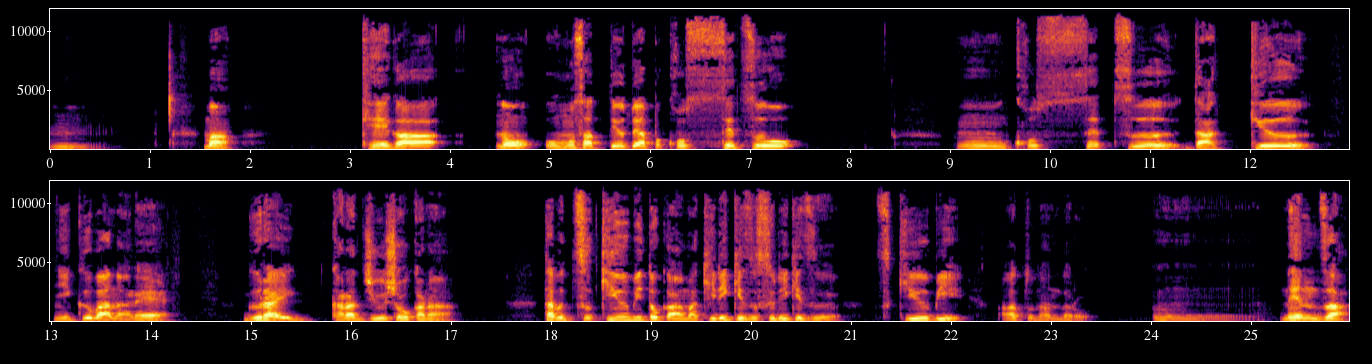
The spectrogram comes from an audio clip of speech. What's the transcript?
うん。まあ怪我の重さっていうとやっぱ骨折をうん骨折脱臼肉離れぐらいから重症かな多分突き指とか、まあ、切り傷すり傷突き指あとなんだろううん捻挫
